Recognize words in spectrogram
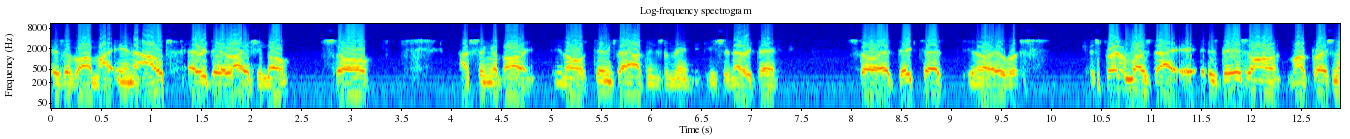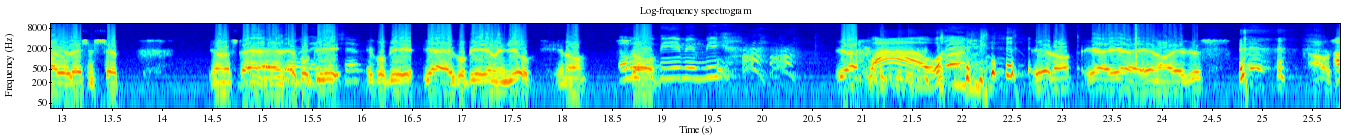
It's about my in and out everyday life, you know. So I sing about, you know, things that happen to me each and every day. So addicted, you know, it was it's pretty much that it- it's based on my personal relationship. You understand? And it Personal could be relationship? it could be yeah, it could be even you, you know. Oh, So- it could be him and me. Yeah. Wow. you know, yeah, yeah, you know, it just I would say,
